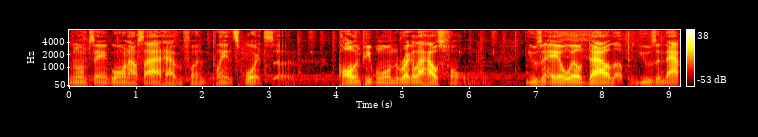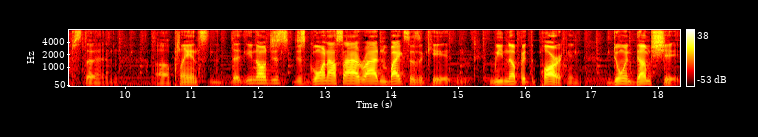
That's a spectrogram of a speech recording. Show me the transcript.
You know what I'm saying? Going outside, having fun, playing sports, uh, calling people on the regular house phone, and using AOL dial-up, and using Napster, and uh, playing, that you know, just just going outside, riding bikes as a kid, and meeting up at the park, and doing dumb shit.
